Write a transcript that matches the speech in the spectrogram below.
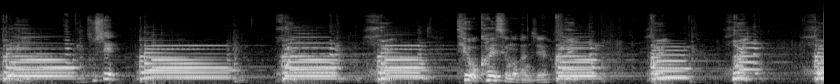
ほい。そして、手を返すような感じで、ほい、ほい、ほい、ほい、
